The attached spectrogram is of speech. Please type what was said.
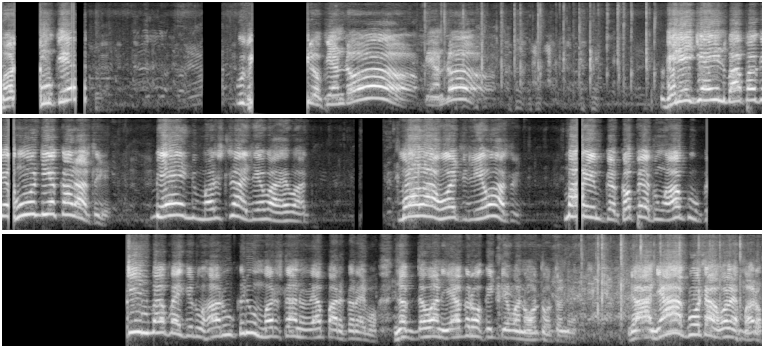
મરચું કે? પેંડો પેંડો. ઘરે જઈને બાપા કે, હું દેકારા છે. બેન મરચા લેવા એવા. મોળા હોય લેવા છે. મારે એમ કે કપે હું આખું ચીન બાપાએ કીધું સારું કર્યું મરચાનો વેપાર કરાવ્યો. નક દવાનો એગરો કહી દેવાનો હતો તને. ન્યા ગોટા વળે મારો.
